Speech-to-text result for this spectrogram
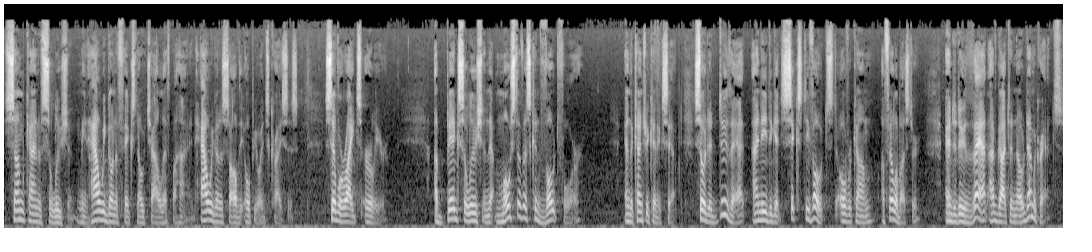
some kind of solution. I mean, how are we going to fix No Child Left Behind? How are we going to solve the opioids crisis? Civil rights earlier. A big solution that most of us can vote for and the country can accept. So to do that, I need to get 60 votes to overcome a filibuster. And to do that, I've got to know Democrats.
